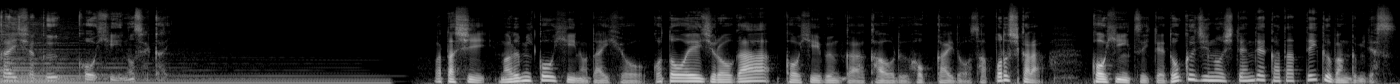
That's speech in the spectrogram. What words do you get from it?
解釈コーヒーの世界。私丸見コーヒーの代表後藤英二郎がコーヒー文化が香る北海道札幌市からコーヒーについて独自の視点で語っていく番組です。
